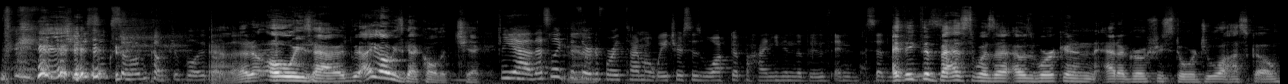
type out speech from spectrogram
Oh. she just looked so uncomfortable. I Yeah, bad that always happened. I always got called a chick. Yeah, that's like the Yeah. third or fourth time a waitress has walked up behind you in the booth and said. I think the best was that I was working at a grocery store, Jewel Osco,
